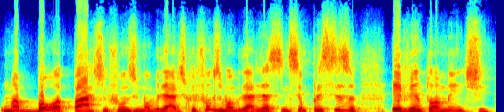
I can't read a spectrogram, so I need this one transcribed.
uma boa parte em fundos imobiliários. Porque fundos imobiliários é assim: se eu preciso eventualmente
